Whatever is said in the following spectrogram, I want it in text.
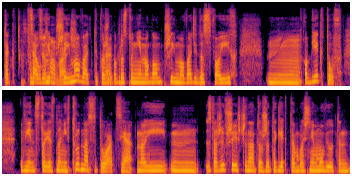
tak całkiem przyjmować, tylko że Tak. po prostu nie mogą przyjmować do swoich mm, obiektów, więc to jest dla nich trudna sytuacja. No i mm, zważywszy jeszcze na to, że tak jak tam właśnie mówił ten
